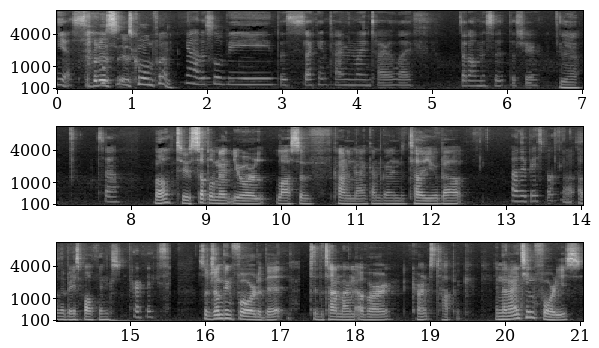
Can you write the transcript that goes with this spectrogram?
yes. But it was, it was cool and fun. Yeah, this will be the second time in my entire life that I'll miss it this year. Yeah. So, Well, to supplement your loss of Connie Mack, I'm going to tell you about Other baseball things. uh, other baseball things. Perfect. So, jumping forward a bit to the timeline of our current topic. In the 1940s,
